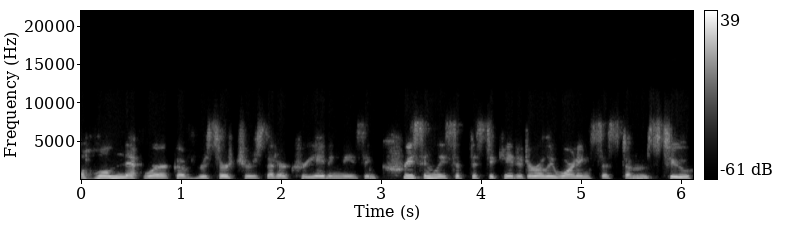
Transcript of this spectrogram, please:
a whole network of researchers that are creating these increasingly sophisticated early warning systems to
